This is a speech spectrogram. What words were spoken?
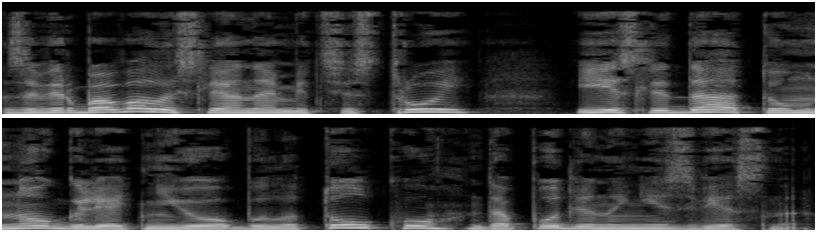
Завербовалась ли она медсестрой, и если да, то много ли от нее было толку, доподлинно неизвестно.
